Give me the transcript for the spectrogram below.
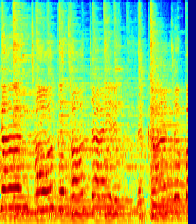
เกินถอนตัวถอนใจ แต่ขาดเธอไป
